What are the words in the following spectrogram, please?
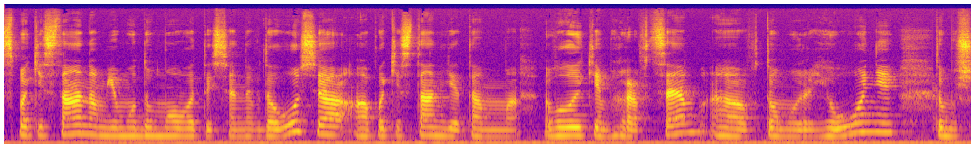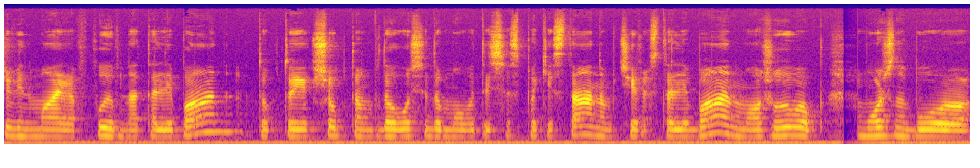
З Пакистаном йому домовитися не вдалося, а Пакистан є там великим гравцем е, в тому регіоні, тому що він має вплив на Талібан. Тобто, якщо б там вдалося домовитися з Пакистаном через Талібан, можливо б можна було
